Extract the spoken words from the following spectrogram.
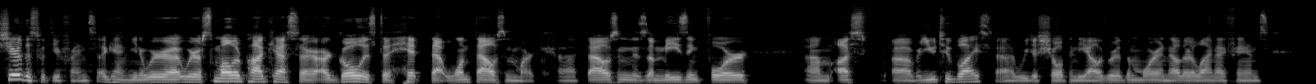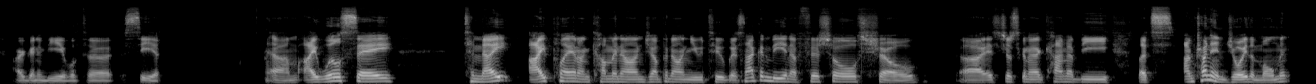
share this with your friends. Again, you know we're a, we're a smaller podcast. Our, our goal is to hit that 1,000 mark. Uh, thousand is amazing for um, us uh, YouTube wise. Uh, we just show up in the algorithm more, and other Illini fans are going to be able to see it. Um, I will say tonight I plan on coming on, jumping on YouTube. It's not going to be an official show. Uh, it's just going to kind of be let's. I'm trying to enjoy the moment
